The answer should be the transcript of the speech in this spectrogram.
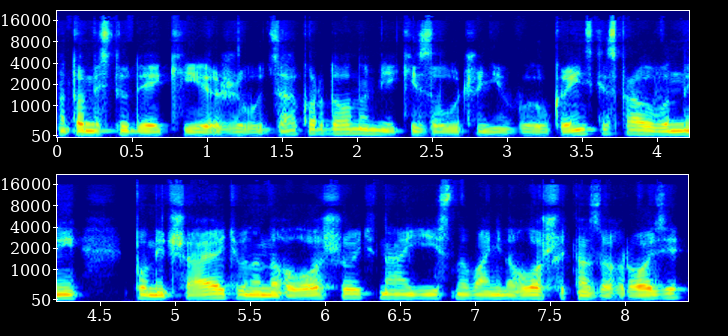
Натомість люди, які живуть за кордоном, які залучені в українські справи, вони помічають, вони наголошують на її існуванні, наголошують на загрозі.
